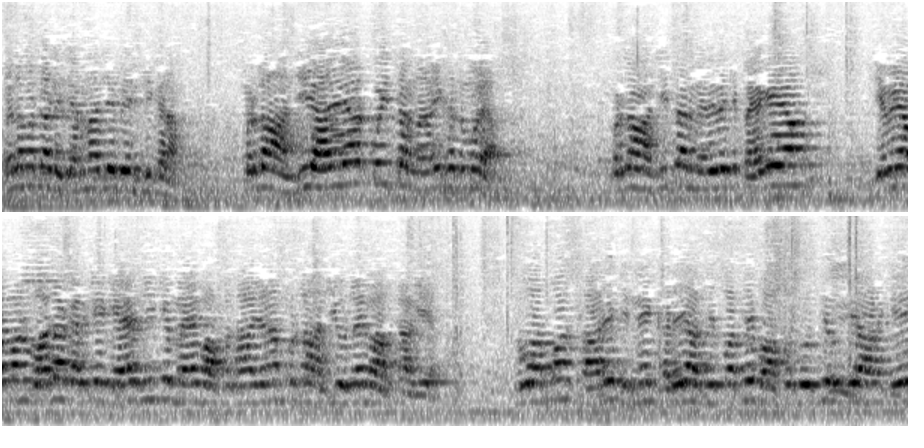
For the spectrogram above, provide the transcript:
ਪਹਿਲਾਂ ਮੈਂ ਤੁਹਾਡੇ ਚਰਨਾਂ 'ਚ ਬੇਨਤੀ ਕਰਾਂ। ਪ੍ਰਧਾਨ ਜੀ ਆਏ ਆ ਕੋਈ ਧਰਨਾ ਨਹੀਂ ਖਤਮ ਹੋਇਆ। ਪ੍ਰਧਾਨ ਜੀ ਧਰਨੇ ਦੇ ਵਿੱਚ ਬਹਿ ਗਏ ਆ। ਜਿਵੇਂ ਆਪਾਂ ਨੂੰ ਵਾਅਦਾ ਕਰਕੇ ਗਏ ਸੀ ਕਿ ਮੈਂ ਵਾਪਸ ਆ ਜਾਣਾ ਪ੍ਰਧਾਨ ਜੀ ਉਦੋਂ ਹੀ ਵਾਪਸ ਆ ਗਏ ਆ। ਸੋ ਆਪਾਂ ਸਾਰੇ ਜਿੰਨੇ ਖੜੇ ਆਸੇ ਪਾਸੇ ਵਾਪਸ ਉੱਥੇ ਉੱਤੇ ਆਣ ਕੇ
